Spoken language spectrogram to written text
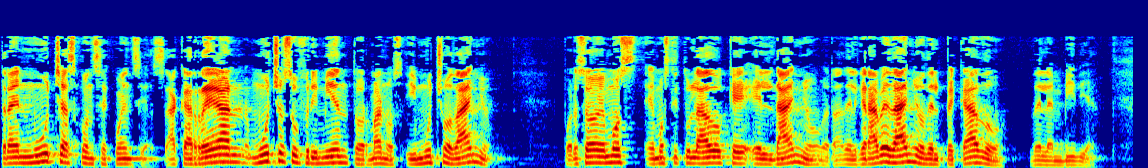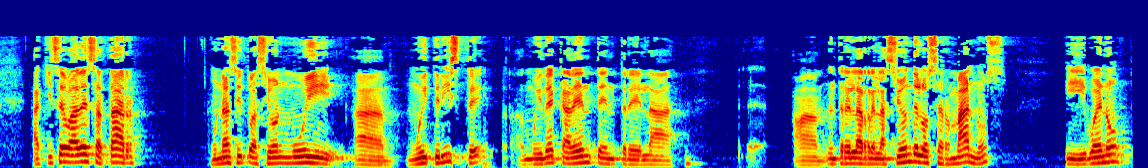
traen muchas consecuencias, acarrean mucho sufrimiento, hermanos, y mucho daño. Por eso hemos, hemos titulado que el daño, ¿verdad? El grave daño del pecado de la envidia. Aquí se va a desatar una situación muy, ah, muy triste, muy decadente entre la, eh, ah, entre la relación de los hermanos y bueno,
